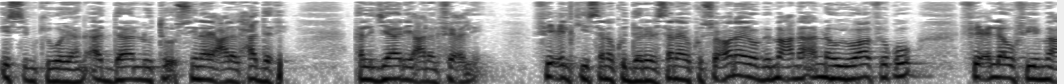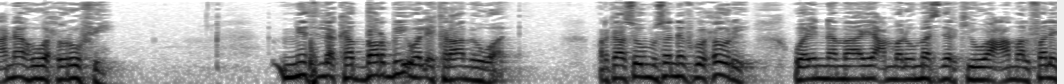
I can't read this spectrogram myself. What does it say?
isimki weeyaan addaalu tusinaya cala alxadathi aljaari cala alficli ficilkiisana ku dareersanayo ku soconayo bimacnaa anahu yuwaafiqu ficlahu fi macnaahu wa xuruufih mithla kadarbi walikraami waay. Markaasuu musanifku wuxuu iri wa inamaa yacmalu masdarkii waa camal fali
